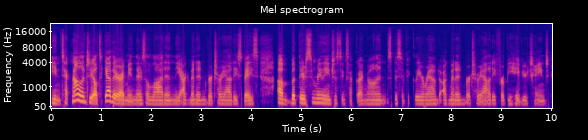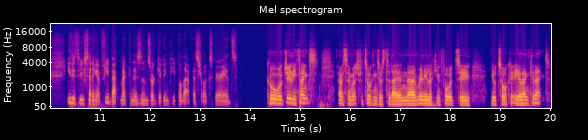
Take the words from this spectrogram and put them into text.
in technology altogether. I mean, there's a lot in the augmented and virtual reality space, um, but there's some really interesting stuff going on specifically around augmented and virtual reality for behavior change, either through setting up feedback mechanisms or giving people that visceral experience. Cool. Well, Julie, thanks ever so much for talking to us today, and uh, really looking forward to your talk at ELN Connect.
